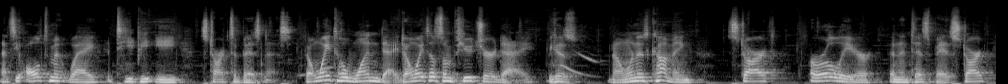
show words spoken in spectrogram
That's the ultimate way a TPE starts a business. Don't wait till one day. Don't wait till some future day because no one is coming. Start earlier than anticipated. Start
